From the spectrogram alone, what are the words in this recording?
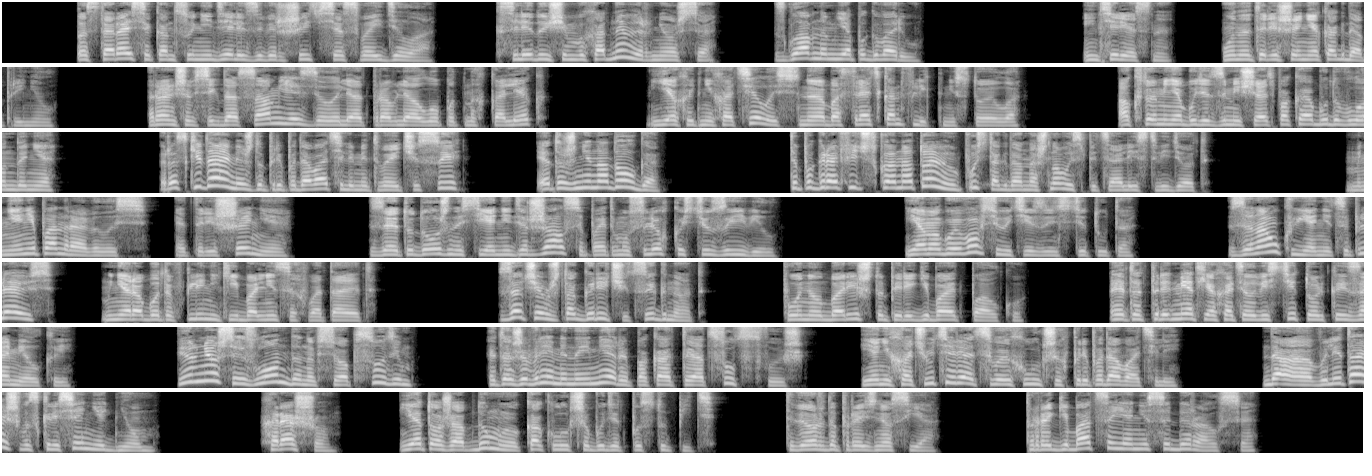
Постарайся к концу недели завершить все свои дела. К следующим выходным вернешься. С главным я поговорю. Интересно, он это решение когда принял? Раньше всегда сам ездил или отправлял опытных коллег? Ехать не хотелось, но и обострять конфликт не стоило. А кто меня будет замещать, пока я буду в Лондоне? Раскидаю между преподавателями твои часы. Это же ненадолго. Топографическую анатомию пусть тогда наш новый специалист ведет. Мне не понравилось это решение, за эту должность я не держался, поэтому с легкостью заявил. Я могу и вовсе уйти из института. За науку я не цепляюсь, мне работы в клинике и больнице хватает. Зачем же так горячиться, Игнат? Понял Борис, что перегибает палку. Этот предмет я хотел вести только из-за мелкой. Вернешься из Лондона, все обсудим. Это же временные меры, пока ты отсутствуешь. Я не хочу терять своих лучших преподавателей. Да, вылетаешь в воскресенье днем. «Хорошо. Я тоже обдумаю, как лучше будет поступить», — твердо произнес я. Прогибаться я не собирался.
